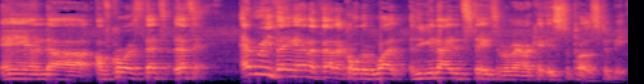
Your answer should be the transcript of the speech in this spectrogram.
And of course, that's that's everything antithetical to what the United States of America is supposed to be.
